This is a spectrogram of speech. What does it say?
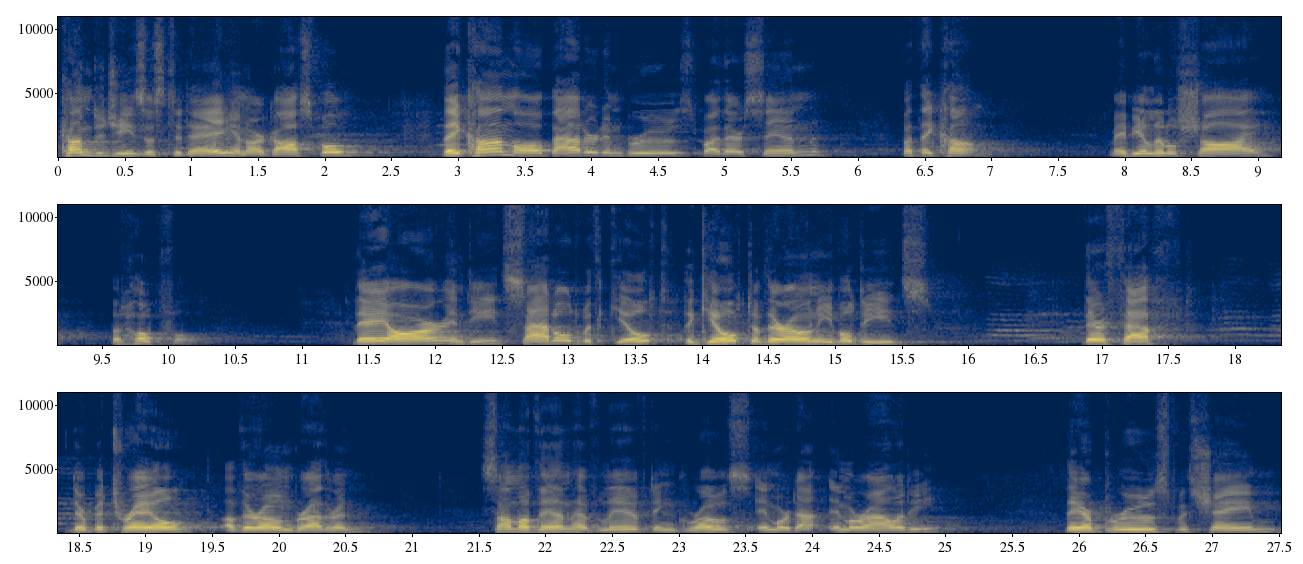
come to Jesus today in our gospel. They come all battered and bruised by their sin, but they come. Maybe a little shy, but hopeful. They are indeed saddled with guilt, the guilt of their own evil deeds, their theft, their betrayal of their own brethren some of them have lived in gross immorality. They are bruised with shame,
